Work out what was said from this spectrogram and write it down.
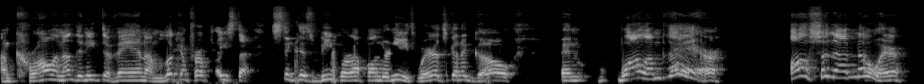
I'm crawling underneath the van. I'm looking for a place to stick this beeper up underneath where it's going to go. And while I'm there, all of a sudden out of nowhere,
